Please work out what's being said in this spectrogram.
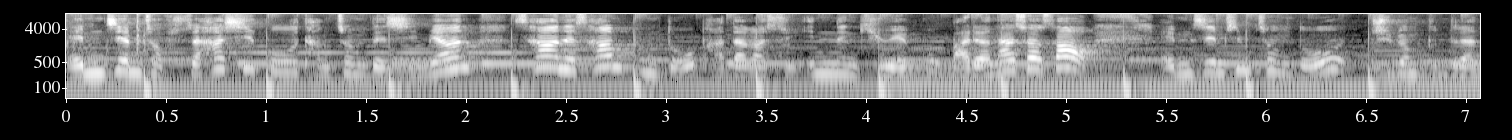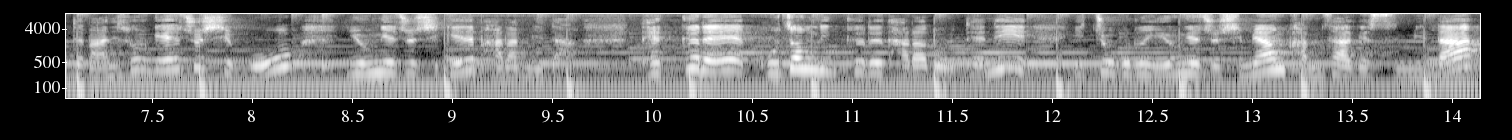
MGM 접수하시고 당첨되시면 사안의 사은품도 받아갈 수 있는 기회 꼭 마련하셔서 MGM 신청도 주변 분들한테 많이 소개해 주시고 이용해 주시길 바랍니다. 댓글에 고정 링크를 달아 놓을 테니 이쪽으로 이용해 주시면 감사하겠습니다.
